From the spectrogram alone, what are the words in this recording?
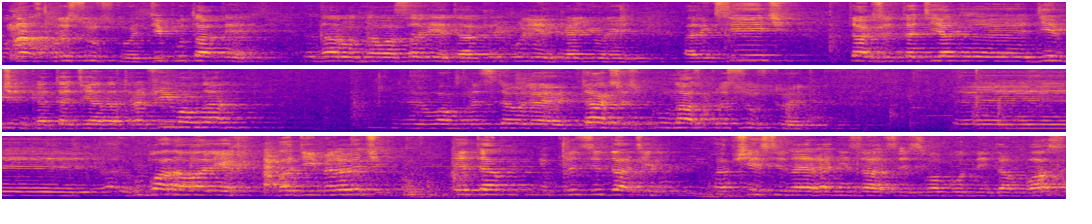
у нас присутствуют депутаты Народного совета Акрикуленко Юрий Алексеевич, также Татьяна, э, Демченко Татьяна Трофимовна, э, вам представляют. Также у нас присутствует э, Губанов Олег Владимирович, это председатель общественной организации «Свободный Донбасс»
